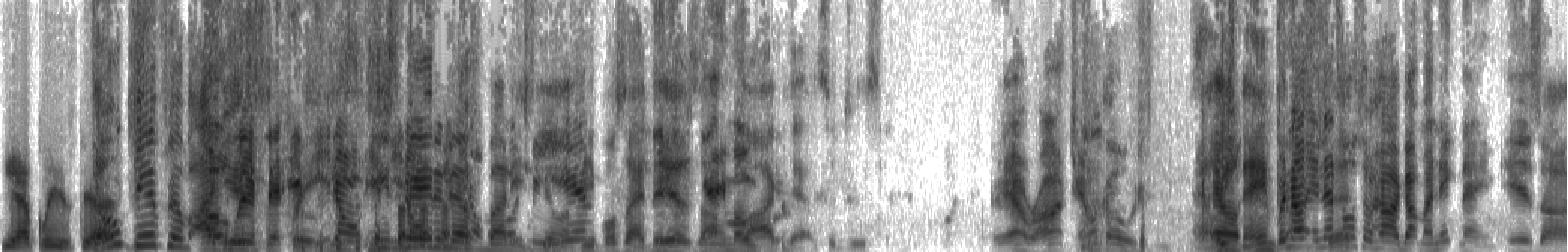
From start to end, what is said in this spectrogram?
Yeah, please, Dad. Don't give him Oh, ideas listen, for free. you He's, don't- if he's you don't- made enough money stealing in, people's ideas it's off the podcast. So just Yeah, right. Channel coach. at least Uh, name But no, and that's shit. also how I got my nickname. Is uh,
